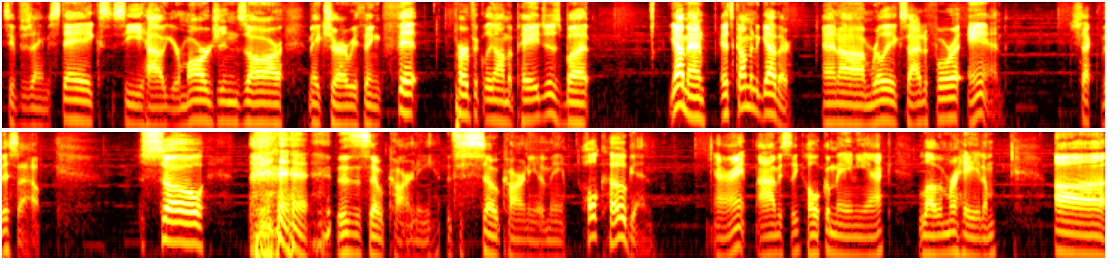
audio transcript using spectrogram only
see if there's any mistakes, see how your margins are, make sure everything fit perfectly on the pages. But yeah, man, it's coming together, and uh, I'm really excited for it. And check this out. So this is so carny. It's just so carny of me. Hulk Hogan. All right, obviously Hulkamaniac. Love him or hate him. Uh,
